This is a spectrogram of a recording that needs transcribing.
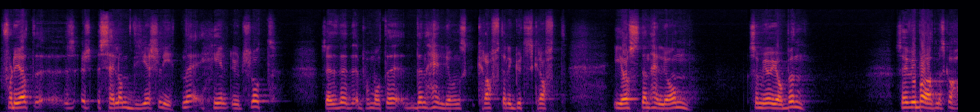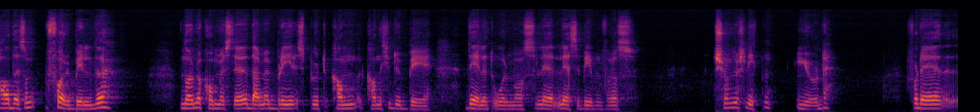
Fordi at eh, selv om de er slitne, helt utslått, så er det, på en måte Den hellige ånds kraft, eller Guds kraft, i oss, Den hellige ånd, som gjør jobben. Så jeg vil bare at vi skal ha det som forbilde når vi kommer et sted der vi blir spurt kan, kan ikke du be, dele et ord med oss, lese Bibelen for oss. Selv om du er sliten, gjør det. For det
